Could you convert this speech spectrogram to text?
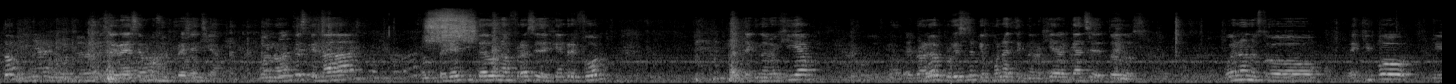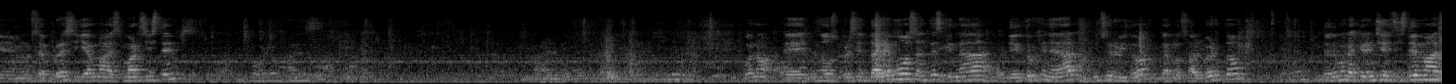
proyecto. Les agradecemos su presencia. Bueno, antes que nada, me gustaría citar una frase de Henry Ford. La tecnología, el verdadero progreso es el que pone la tecnología al alcance de todos. Bueno, nuestro equipo, eh, nuestra empresa se llama Smart Systems. Bueno, eh, nos presentaremos antes que nada el director general, un servidor, Carlos Alberto. Tenemos la gerencia de sistemas,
